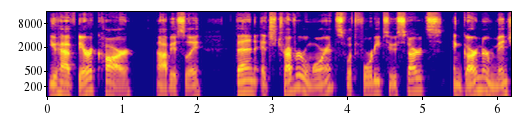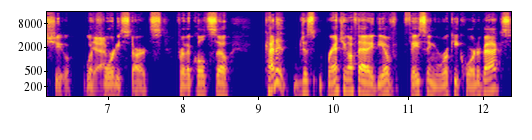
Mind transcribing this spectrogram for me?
You have Derek Carr, obviously. Then it's Trevor Lawrence with 42 starts and Gardner Minshew with yeah. 40 starts for the Colts. So, kind of just branching off that idea of facing rookie quarterbacks,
